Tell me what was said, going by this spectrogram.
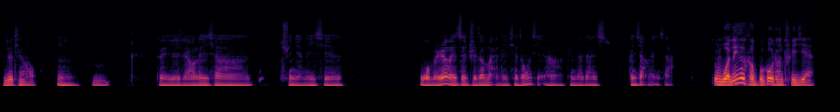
我觉得挺好。嗯嗯，对，也聊了一下去年的一些我们认为最值得买的一些东西啊，跟大家分享了一下。我那个可不构成推荐，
